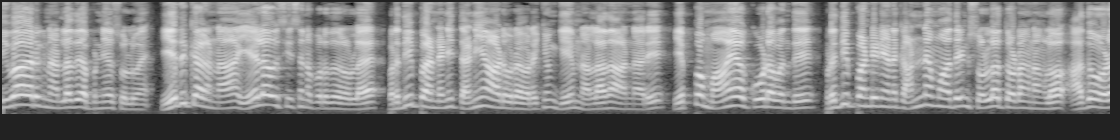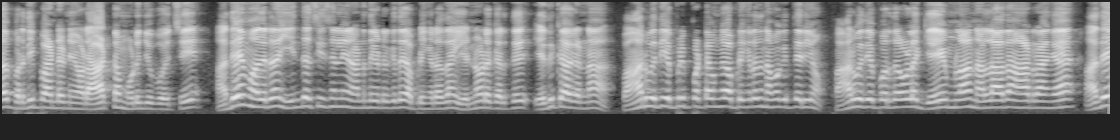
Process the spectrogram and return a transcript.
திவாகருக்கு நல்லது அப்படின்னே சொல்லுவேன். எதுக்காகனா ஏழாவது சீசனை பொறுத்தளவுல பிரதீப் பாண்டனி தனியா ஆடுற வரைக்கும் கேம் நல்லா தான் ஆடினாரு. எப்ப மாயா கூட வந்து பிரதீப் பாண்டியன் எனக்கு அண்ணன் மாதிரின்னு சொல்ல தொடங்கினாங்களோ அதோட பிரதீப் பாண்டனியோட ஆட்டம் முடிஞ்சு போச்சு. அதே மாதிரி தான் இந்த சீசன்லயும் நடந்துகிட்டு இருக்குது அப்படிங்கறது தான் என்னோட கருத்து. எதுக்காகன்னா பார்வதி எப்படிப்பட்டவங்க அப்படிங்கிறது நமக்கு தெரியும். பார்வதியை பொறுத்தளவுல கேம்லாம் நல்லா தான் ஆடுறாங்க. அதே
